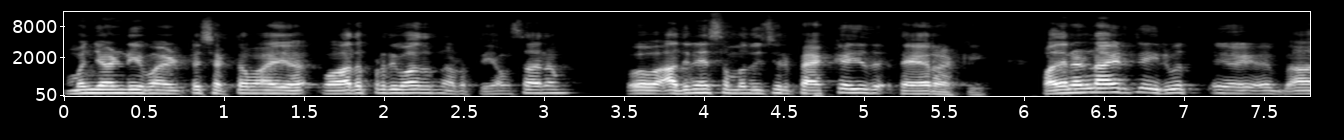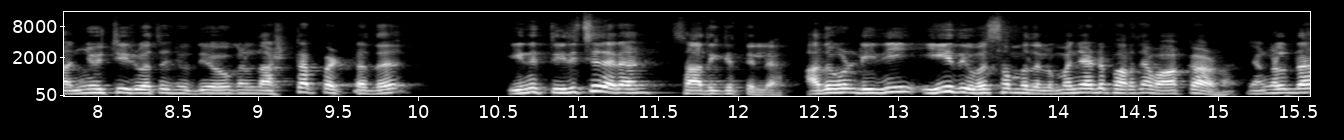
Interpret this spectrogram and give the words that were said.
ഉമ്മൻചാണ്ടിയുമായിട്ട് ശക്തമായ വാദപ്രതിവാദം നടത്തി. അവസാനം അതിനെ സംബന്ധിച്ചൊരു പാക്കേജ് തയ്യാറാക്കി. പതിനെണ്ണായിരത്തി ഇരുപത്തി അഞ്ഞൂറ്റി ഇരുപത്തഞ്ച് ഉദ്യോഗങ്ങൾ നഷ്ടപ്പെട്ടത് ഇനി തിരിച്ചു തരാൻ സാധിക്കത്തില്ല. അതുകൊണ്ട് ഇനി ഈ ദിവസം മുതൽ ഉമ്മൻചാണ്ടി പറഞ്ഞ വാക്കാണ് ഞങ്ങളുടെ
